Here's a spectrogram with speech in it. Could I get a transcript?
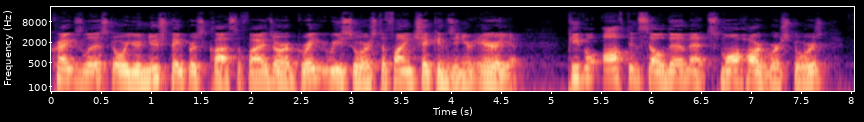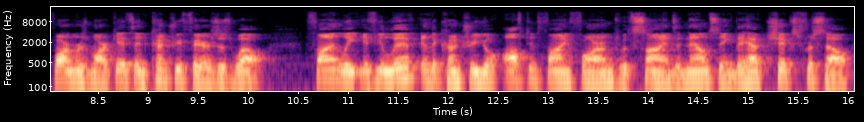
Craigslist or your newspaper's classifieds are a great resource to find chickens in your area. People often sell them at small hardware stores, farmers markets, and country fairs as well. Finally, if you live in the country, you'll often find farms with signs announcing they have chicks for sale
